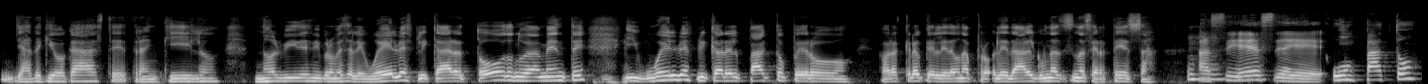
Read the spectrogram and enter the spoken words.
Ya te equivocaste, tranquilo, no olvides mi promesa. Le vuelve a explicar todo nuevamente y vuelve a explicar el pacto, pero ahora creo que le da una, le da alguna una certeza. Así es, eh, un pacto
